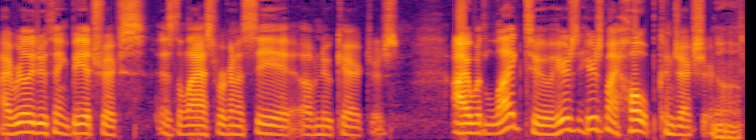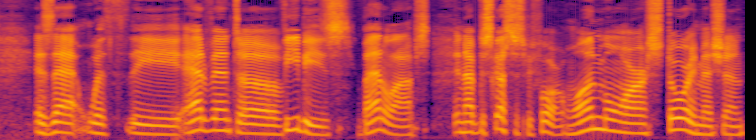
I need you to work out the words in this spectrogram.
I really do think Beatrix is the last we're going to see of new characters. I would like to. Here's here's my hope conjecture. Uh-huh. Is that with the advent of Phoebe's battle ops, and I've discussed this before, one more story mission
